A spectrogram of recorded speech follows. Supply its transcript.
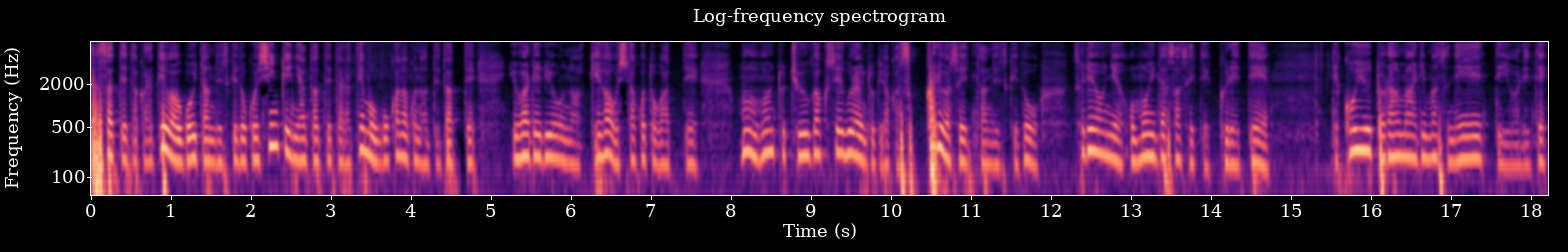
刺さってたから手は動いたんですけど、これ神経に当たってたら手も動かなくなってたって言われるような怪我をしたことがあって、もうほんと中学生ぐらいの時だからすっかり忘れてたんですけど、それをね、思い出させてくれて、で、こういうトラウマありますねって言われて、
